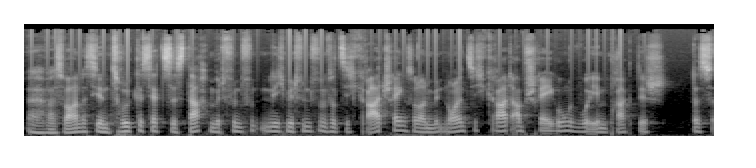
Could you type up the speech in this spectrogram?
äh, was war das hier, ein zurückgesetztes Dach mit fünf, nicht mit 45 Grad Schränken, sondern mit 90 Grad Abschrägungen, wo eben praktisch das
